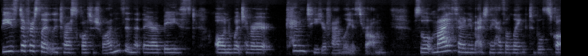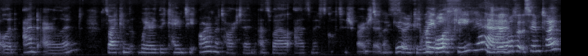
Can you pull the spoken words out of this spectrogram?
These differ slightly to our Scottish ones in that they are based on whichever county your family is from. So my surname actually has a link to both Scotland and Ireland, so I can wear the County Armagh tartan as well as my Scottish version. good. So You could wear quite both. lucky, yeah. Could you wear both at the same time?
